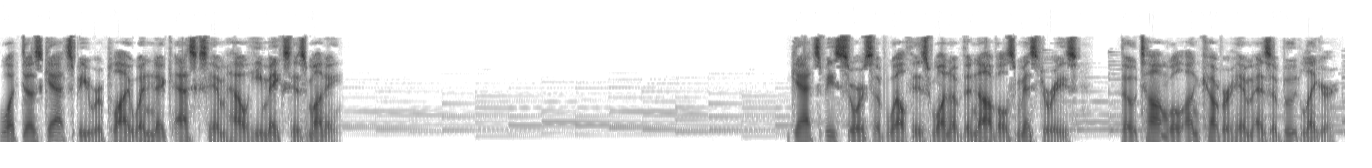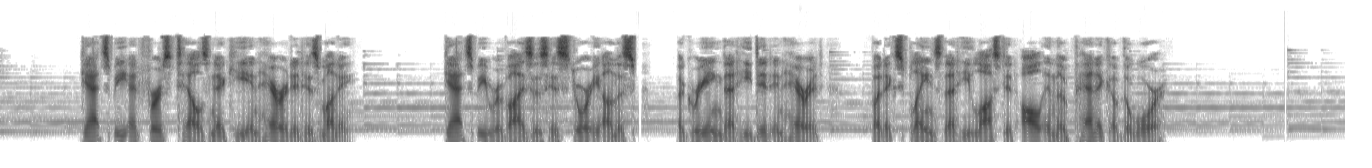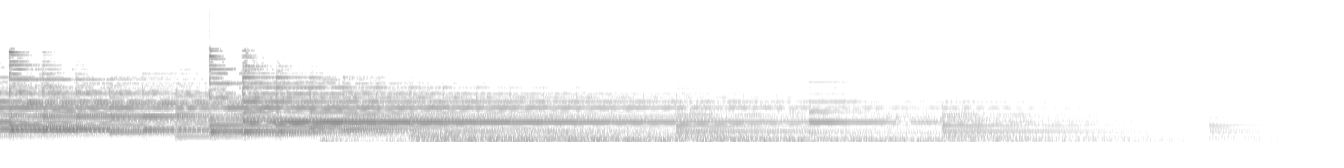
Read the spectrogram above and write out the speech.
What does Gatsby reply when Nick asks him how he makes his money? Gatsby's source of wealth is one of the novel's mysteries, though Tom will uncover him as a bootlegger. Gatsby at first tells Nick he inherited his money. Gatsby revises his story on the spot, agreeing that he did inherit, but explains that he lost it all in the panic of the war.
